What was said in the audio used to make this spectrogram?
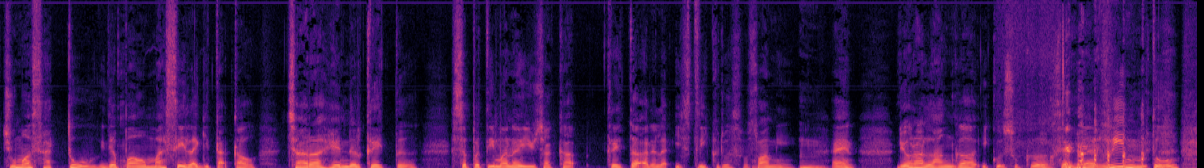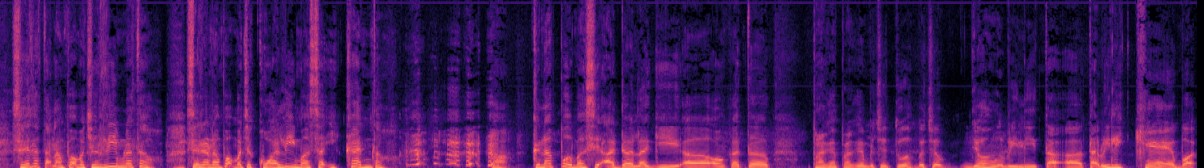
Cuma satu dia mau masih lagi tak tahu cara handle kereta seperti mana you cakap kereta adalah isteri kedua su- suami hmm. kan? Dia orang langgar ikut suka. Saya punya rim tu saya dah tak nampak macam rim lah tau. Saya dah nampak macam kuali masak ikan tau. Ha, kenapa masih ada lagi uh, orang kata perangai-perangai macam tu ah? macam dia orang really tak uh, tak really care about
